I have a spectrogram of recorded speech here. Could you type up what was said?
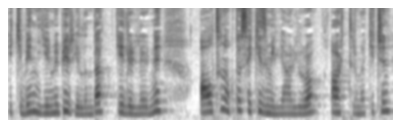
2021 yılında gelirlerini 6.8 milyar euro arttırmak için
